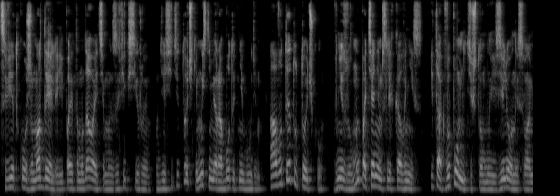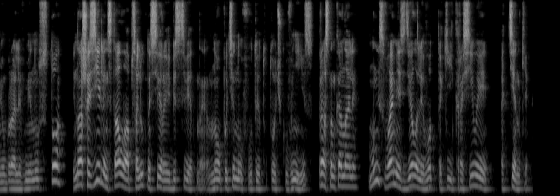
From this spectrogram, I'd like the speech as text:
цвет кожи модели. И поэтому давайте мы зафиксируем здесь эти точки. Мы с ними работать не будем. А вот эту точку внизу мы потянем слегка вниз. Итак, вы помните, что мы зеленый с вами убрали в минус 100. И наша зелень стала абсолютно серая и бесцветная. Но потянув вот эту точку вниз в красном канале, мы с вами сделали вот такие красивые оттенки.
